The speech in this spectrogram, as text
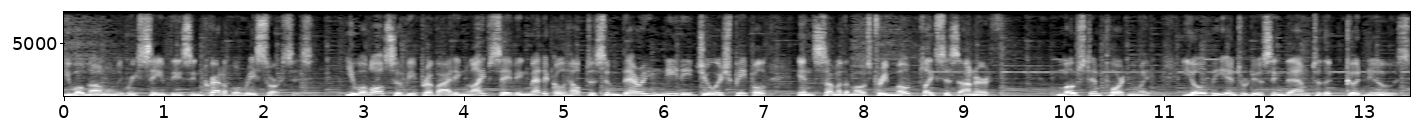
you will not only receive these incredible resources, you will also be providing life saving medical help to some very needy Jewish people in some of the most remote places on earth. Most importantly, you'll be introducing them to the good news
